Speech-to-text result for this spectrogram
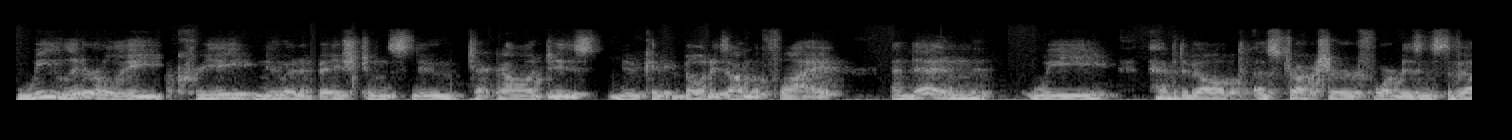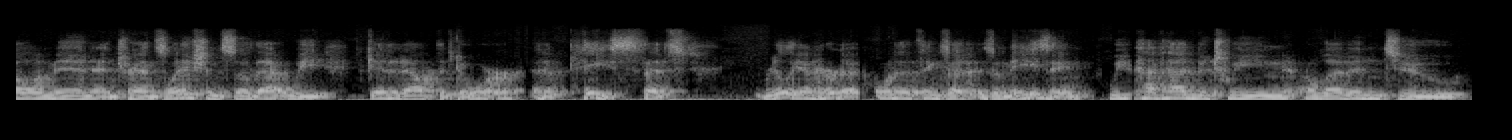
We literally create new innovations, new technologies, new capabilities on the fly. And then we have developed a structure for business development and translation so that we get it out the door at a pace that's really unheard of. One of the things that is amazing, we have had between 11 to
